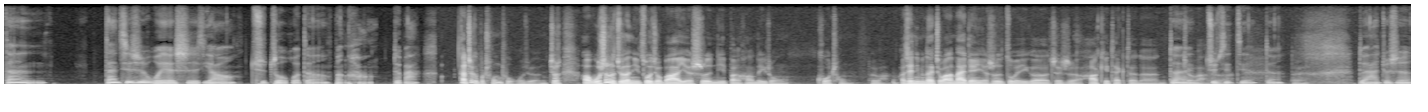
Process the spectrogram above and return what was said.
但但其实我也是要去做我的本行，对吧？但这个不冲突，我觉得就是啊、我甚至觉得你做酒吧也是你本行的一种扩充，对吧？而且你们那酒吧的卖点也是作为一个就是 architect 的，对吧聚集地，对对对啊，就是。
